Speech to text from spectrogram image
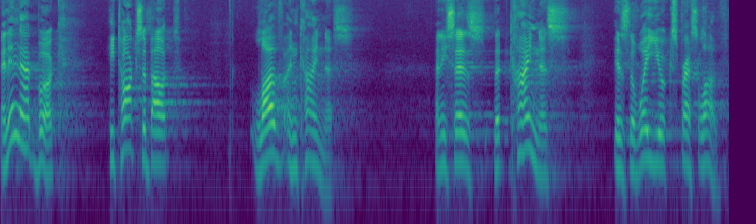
And in that book, he talks about love and kindness. And he says that kindness is the way you express love.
